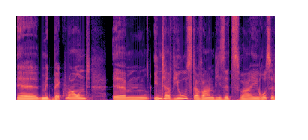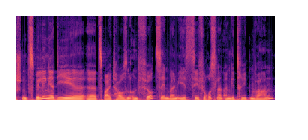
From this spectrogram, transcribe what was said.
äh, mit Background, ähm, Interviews. Da waren diese zwei russischen Zwillinge, die äh, 2014 beim ESC für Russland angetreten waren.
